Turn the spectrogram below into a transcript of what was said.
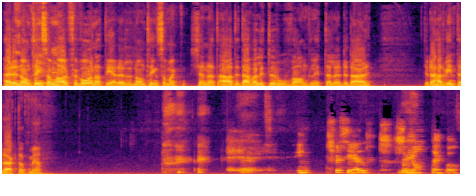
Är det någonting som har förvånat er eller någonting som man känner att ah, det där var lite ovanligt eller det där, det där hade vi inte räknat med? Inget speciellt som Nej. jag har tänkt på.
